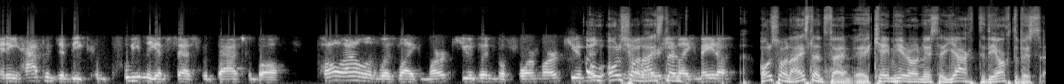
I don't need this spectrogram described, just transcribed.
and he happened to be completely obsessed with basketball. Paul Allen was like Mark Cuban before Mark Cuban. Oh, also you know, an Iceland- like made up. Also an Iceland fan uh, came here on his uh, yacht, the Octopus, uh,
